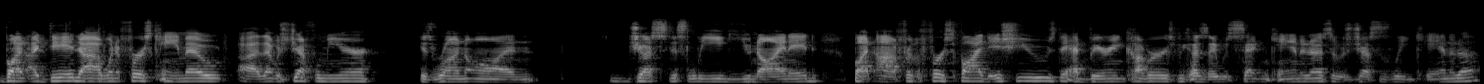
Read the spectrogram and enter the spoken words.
But I did uh, when it first came out. Uh, that was Jeff Lemire, his run on Justice League United. But uh, for the first five issues, they had variant covers because it was set in Canada, so it was Justice League Canada.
